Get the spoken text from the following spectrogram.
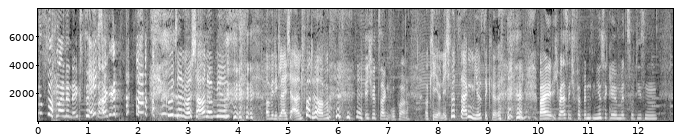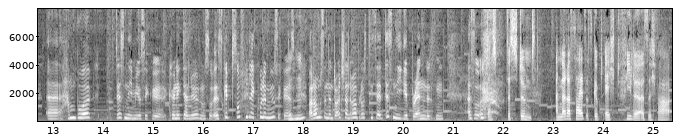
Das war meine nächste Frage. Gut, dann mal schauen, ob wir, ob wir die gleiche Antwort haben. Ich würde sagen Oper. Okay, und ich würde sagen Musical. Weil ich weiß, ich verbinde Musical mit so diesen äh, Hamburg Disney Musical, König der Löwen. So, es gibt so viele coole Musicals. Warum sind in Deutschland immer bloß diese Disney gebrandeten? Also, Das, das stimmt. Andererseits, es gibt echt viele. Also ich war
